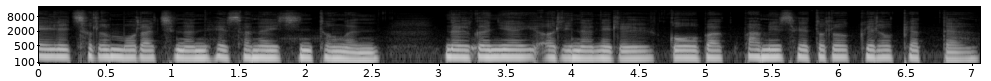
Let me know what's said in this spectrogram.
해일처럼 몰아치는 해산의 진통은 늙은이의 어린아내를 꼬박 밤이 새도록 괴롭혔다.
